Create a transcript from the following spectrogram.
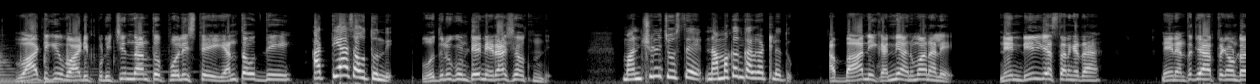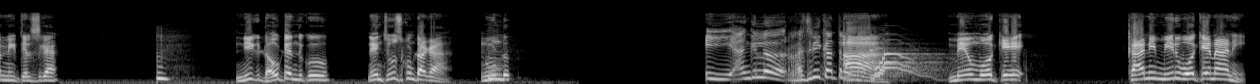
వాటికి వాడిప్పుడు ఇచ్చిన దాంతో పోలిస్తే ఎంత అవుద్ది? అత్యాస అవుతుంది. వదులుకుంటే నిరాశ అవుతుంది. మనుషుల్ని చూస్తే నమ్మకం కలగట్లేదు. అబ్బా నీకన్నీ అనుమానాలే. నేను డీల్ చేస్తాను కదా. నేను ఎంత జాగ్రత్తగా ఉంటాను నీకు తెలుసుగా. నీకు డౌట్ ఎందుకు? నేను చూసుకుంటాగా. నువ్వు. ఈ యాంగిల్ రజనీకాంత్ మేం ఓకే. కానీ మీరు ఓకేనా అని?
